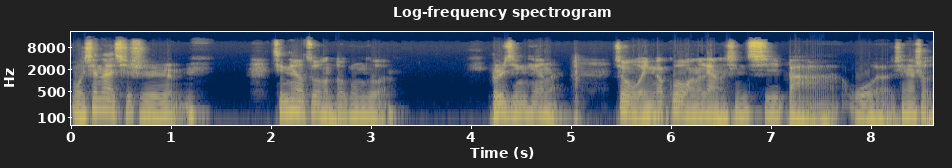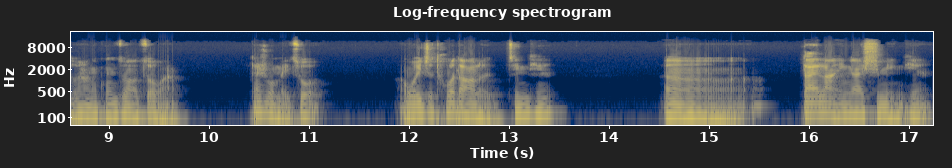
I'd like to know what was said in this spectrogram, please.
我现在其实今天要做很多工作，不是今天了，就我应该过往的两个星期把我现在手头上的工作要做完，但是我没做，我一直拖到了今天，嗯呆浪应该是明天，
